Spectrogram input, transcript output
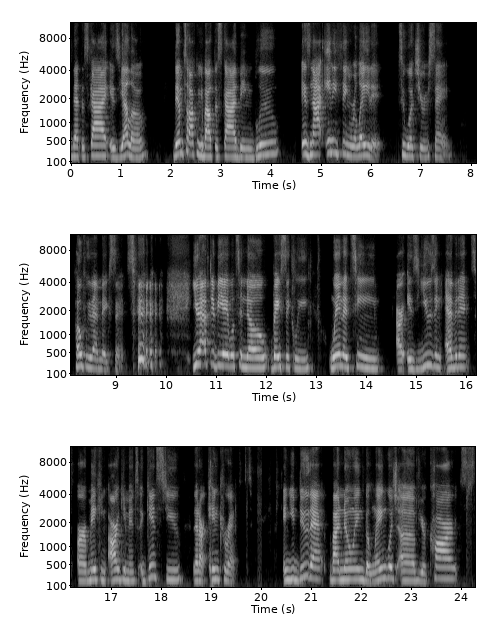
that the sky is yellow them talking about the sky being blue is not anything related to what you're saying. Hopefully that makes sense. you have to be able to know basically when a team are is using evidence or making arguments against you that are incorrect. And you do that by knowing the language of your cards,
